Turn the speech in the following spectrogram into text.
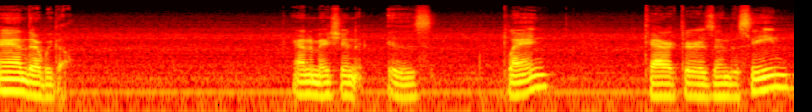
And there we go. Animation is playing. Character is in the scene.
